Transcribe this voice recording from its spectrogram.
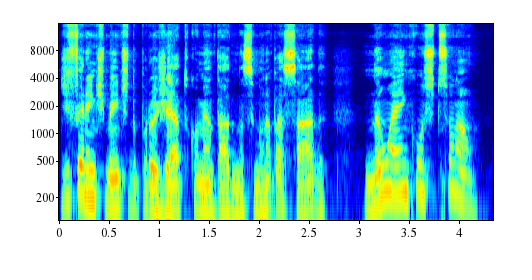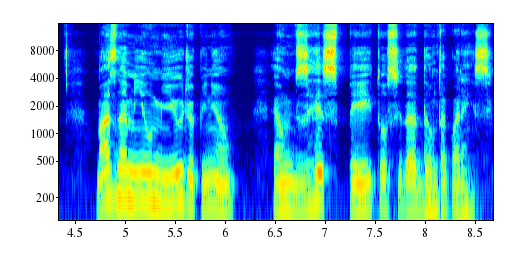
diferentemente do projeto comentado na semana passada, não é inconstitucional, mas, na minha humilde opinião, é um desrespeito ao cidadão taquarense.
